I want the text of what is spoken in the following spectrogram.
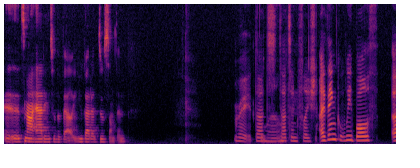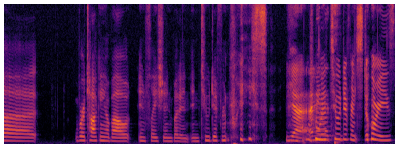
it's not adding to the value you got to do something Right, that's Well. that's inflation. I think we both uh were talking about inflation but in, in two different ways. yeah i mean with two different stories.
